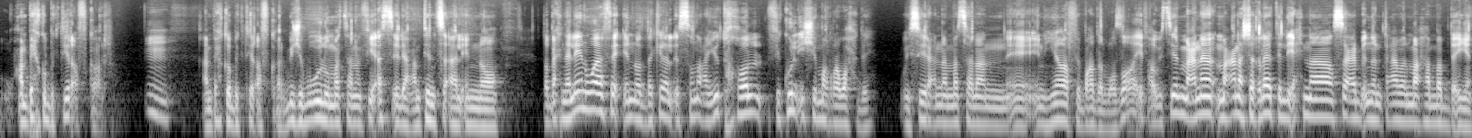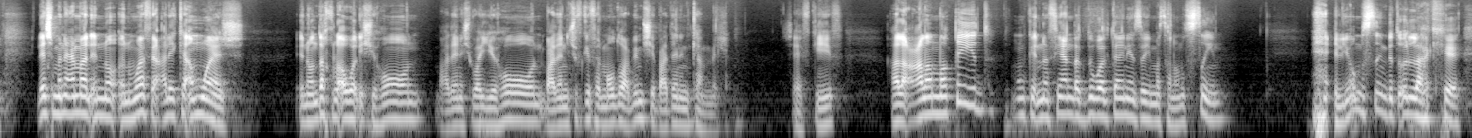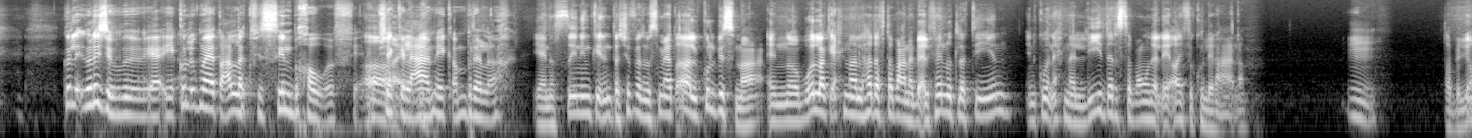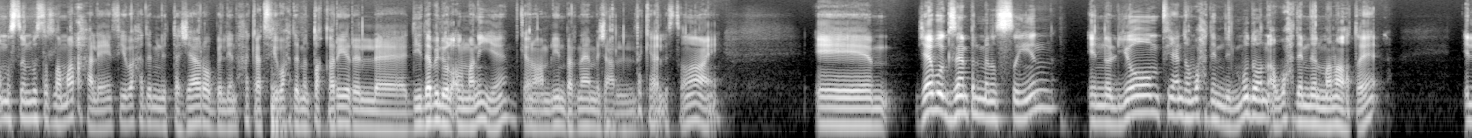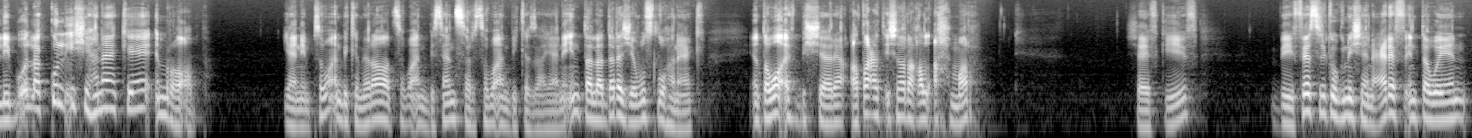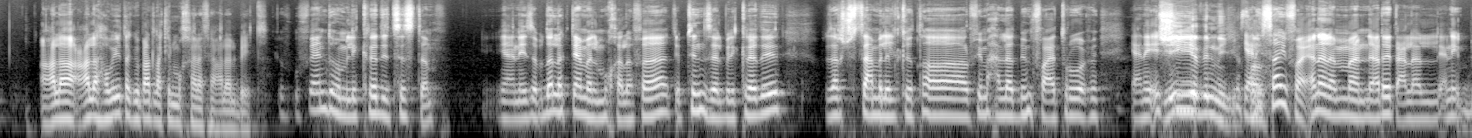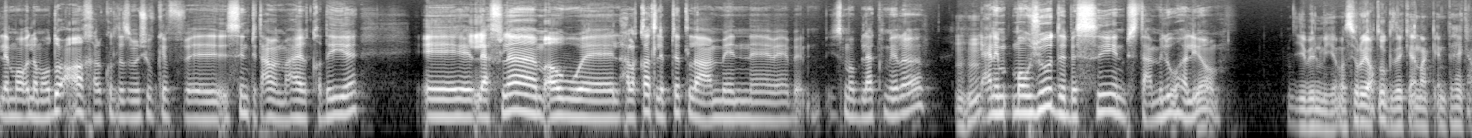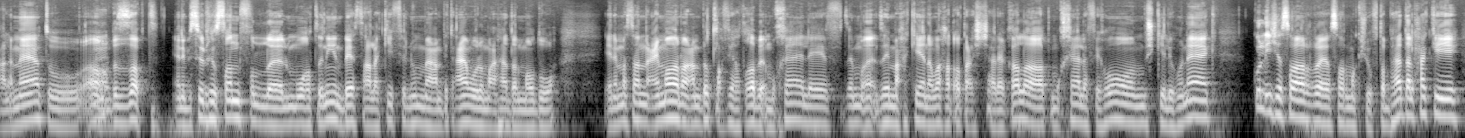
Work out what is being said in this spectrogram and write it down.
وعم بيحكوا بكتير أفكار. عم بيحكوا بكتير أفكار. بيجي بيقولوا مثلا في أسئلة عم تنسأل إنه طب إحنا ليه نوافق إنه الذكاء الاصطناعي يدخل في كل شيء مرة واحدة؟ ويصير عندنا مثلا آه، انهيار في بعض الوظائف أو يصير معنا معنا شغلات اللي إحنا صعب إنه نتعامل معها مبدئيا. ليش ما نعمل إنه نوافق عليه كأمواج؟ إنه ندخله أول شيء هون بعدين شوية هون بعدين نشوف كيف الموضوع بيمشي بعدين نكمل. شايف كيف؟ هلا على النقيض ممكن إنه في عندك دول تانية زي مثلا الصين. اليوم الصين بتقول لك كل كل شيء يعني كل ما يتعلق في الصين بخوف يعني آه، بشكل يعني- عام هيك umbrella يعني الصين يمكن أنت شفت وسمعت آه الكل بيسمع إنه بقول لك إحنا الهدف تبعنا ب 2030 نكون إحنا ال leaders تبعون ال AI في كل العالم. امم طب اليوم الصين وصلت لمرحلة في واحدة من التجارب اللي انحكت في واحدة من تقارير ال DW الألمانية كانوا عاملين برنامج على الذكاء الاصطناعي. جابوا example من الصين إنه اليوم في عندهم واحدة من المدن أو واحدة من المناطق اللي بقول لك كل إشي هناك مراقب يعني سواء بكاميرات سواء ب sensor سواء بكذا. يعني أنت لدرجه وصلوا هناك. أنت واقف بالشارع قطعت إشارة على الأحمر. شايف كيف؟ ب face recognition عرف أنت وين؟ على على هويتك بيبعث لك المخالفة على البيت. وفي عندهم ال credit system يعني إذا بضلك تعمل مخالفات بتنزل بال credit بتقدرش تستعمل القطار في محلات بينفع تروح. يعني شيء 100% يعني sci-fi أنا لما قريت على يعني لما لموضوع آخر كنت لازم أشوف كيف الصين بتتعامل مع هاي القضية. آه، الأفلام أو الحلقات اللي بتطلع من آه، اسمه Black Mirror. يعني موجودة بالصين بيستعملوها اليوم. 100% بصيروا يعطوك زي كأنك أنت هيك علامات و آه. بالضبط. يعني بصيروا يصنفوا المواطنين based على كيف اللي هم عم بيتعاملوا مع هذا الموضوع. يعني مثلا عمارة عم بيطلع فيها طابق مخالف زي ما زي ما حكينا واحد قطع الشارع غلط مخالفة هون مشكلة هناك. كل شيء صار صار مكشوف. طب هذا الحكي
